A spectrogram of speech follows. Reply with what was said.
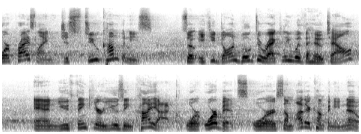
or Priceline, just two companies. So if you don't book directly with the hotel and you think you're using Kayak or Orbitz or some other company, no.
